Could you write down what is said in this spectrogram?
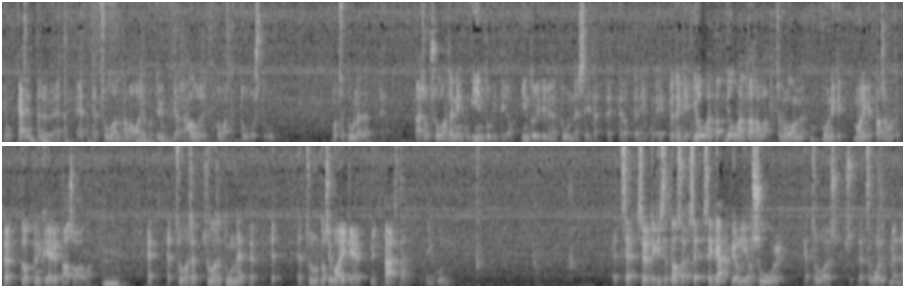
niin käsittelyyn, että et, et sulla on tavallaan joku tyyppi, ja sä haluaisit kovasti tutustua, mutta sä tunnet, että et, tai su, sulla on se niin kuin intuitio, intuitiivinen tunne siitä, että, että te olette niin kuin jotenkin jollain, ta, jollain tasolla, se voi olla monikin, monikin taso, mutta te, te olette niin eri tasoilla. Mm. Että et sulla, on se, sulla on se tunne, että et, et, et sun on tosi vaikea nyt päästä niin kuin, että se, se jotenkin se, taso, se, se gappi on liian suuri, että, sulla olisi, että sä voisit mennä,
